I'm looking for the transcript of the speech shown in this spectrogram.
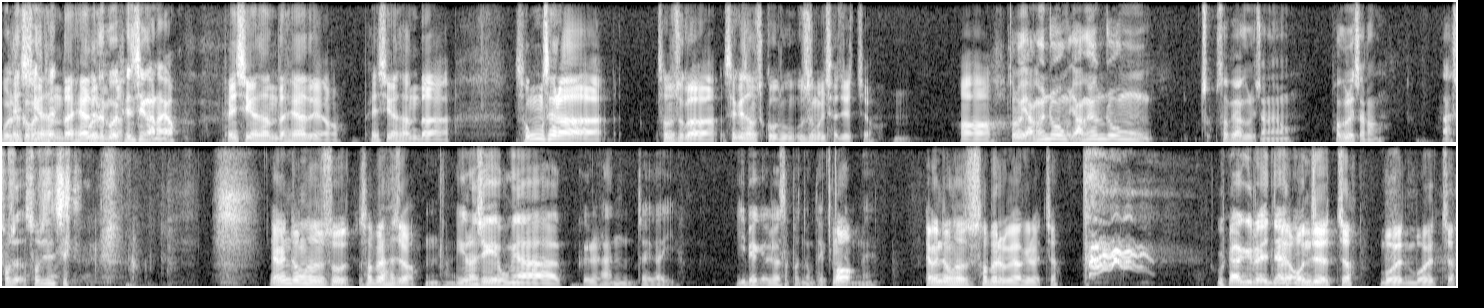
월드컵에 펜싱에 산다 해야 월드컵에. 펜싱 하나요? 펜싱에 산다 해야 돼요. 펜싱에 산다. 송세라 선수가 세계 선수권 우- 우승을 차지했죠. 음. 아 그리고 양현종 양현종 저- 섭외하기로 했잖아요. 하기로 했잖아. 아 소, 소진 씨 양현종 선수 섭외하죠. 음, 이런 식의 공약을 한 저희가 216번 정도 했기 어? 때문에 양현종 선수 섭외를 왜 하기로 했죠? 왜 하기로 했냐? 언제였죠? 뭐 뭐였죠?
